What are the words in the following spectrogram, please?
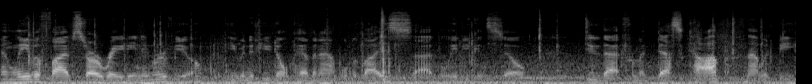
and leave a five star rating and review. Even if you don't have an Apple device, I believe you can still do that from a desktop. That would be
